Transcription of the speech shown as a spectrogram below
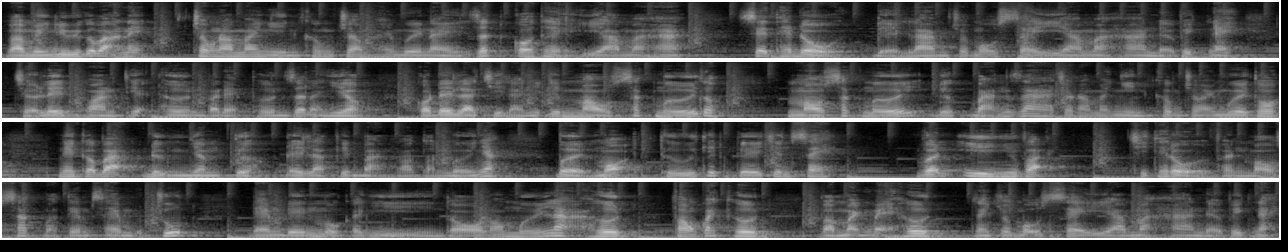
và mình lưu ý các bạn ấy, trong năm 2020 này rất có thể Yamaha sẽ thay đổi để làm cho mẫu xe Yamaha NVIC này trở lên hoàn thiện hơn và đẹp hơn rất là nhiều. Còn đây là chỉ là những cái màu sắc mới thôi, màu sắc mới được bán ra cho năm 2020 thôi. Nên các bạn đừng nhầm tưởng đây là phiên bản hoàn toàn mới nhé. Bởi mọi thứ thiết kế trên xe vẫn y như vậy, chỉ thay đổi phần màu sắc và tem xe một chút, đem đến một cái gì đó nó mới lạ hơn, phong cách hơn và mạnh mẽ hơn dành cho mẫu xe Yamaha NVIC này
